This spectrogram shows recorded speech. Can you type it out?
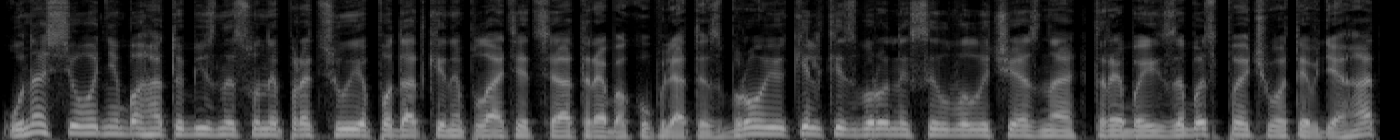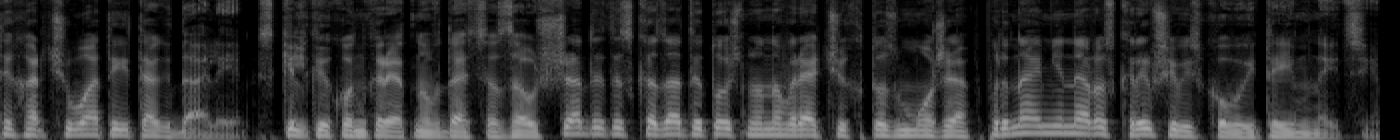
У нас сьогодні багато бізнесу не працює, податки не платяться. а Треба купляти зброю. Кількість збройних сил величезна. Треба їх забезпечувати, вдягати, харчувати і так далі. Скільки конкретно вдасться заощадити, сказати точно навряд чи хто зможе, принаймні не розкривши військової таємниці.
